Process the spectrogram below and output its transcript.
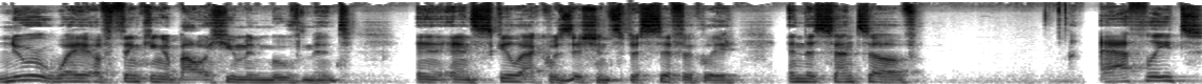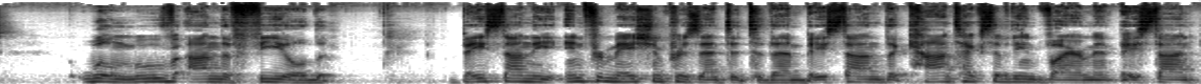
newer way of thinking about human movement and, and skill acquisition specifically in the sense of athletes will move on the field based on the information presented to them, based on the context of the environment, based on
